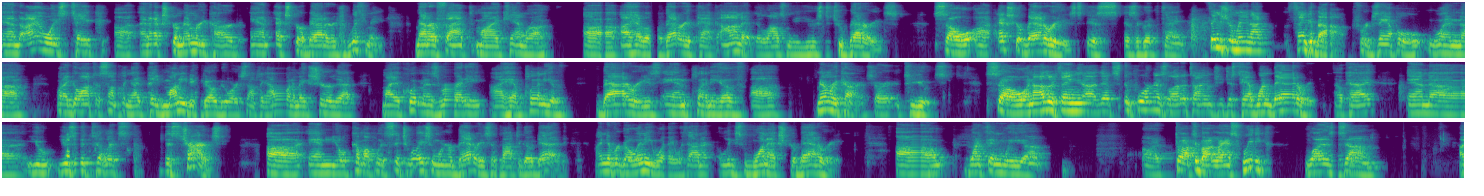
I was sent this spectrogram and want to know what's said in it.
and I always take uh, an extra memory card and extra batteries with me. Matter of fact, my camera uh, I have a battery pack on it that allows me to use two batteries. So uh, extra batteries is, is a good thing. Things you may not think about. For example, when, uh, when I go out to something I paid money to go to or something, I want to make sure that my equipment is ready. I have plenty of batteries and plenty of uh, memory cards or, to use. So another thing uh, that's important is a lot of times you just have one battery, okay? And uh, you use it till it's discharged. Uh, and you'll come up with a situation where your battery is about to go dead. I never go anyway without at least one extra battery. Uh, one thing we uh, uh, talked about last week was um,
